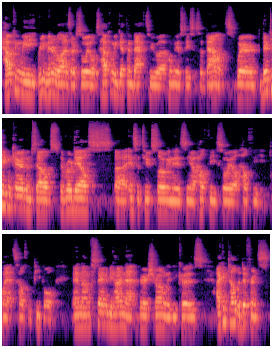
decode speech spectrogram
how can we remineralize our soils? How can we get them back to a homeostasis of balance where they're taking care of themselves? The rodale uh, institute slogan is you know healthy soil healthy plants healthy people. And i'm standing behind that very strongly because i can tell the difference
